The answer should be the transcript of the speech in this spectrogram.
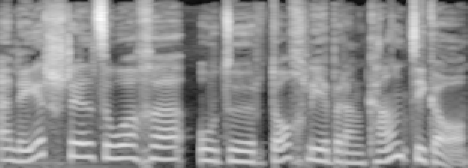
Eine Lehrstelle suchen oder doch lieber an Kante gehen?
